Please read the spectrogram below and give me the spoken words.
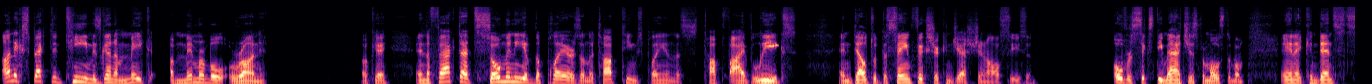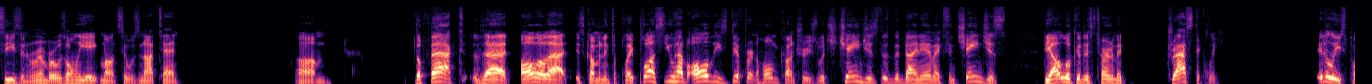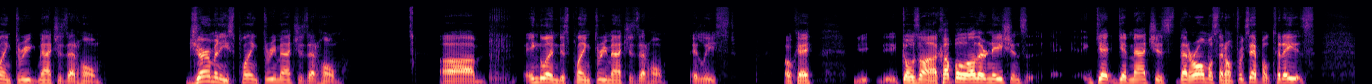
unexpected team is going to make a memorable run. Okay. And the fact that so many of the players on the top teams play in the top five leagues and dealt with the same fixture congestion all season over 60 matches for most of them in a condensed season. Remember, it was only eight months, it was not 10. Um, the fact that all of that is coming into play, plus you have all these different home countries, which changes the, the dynamics and changes the outlook of this tournament drastically. Italy's playing three matches at home. Germany's playing three matches at home. Uh, England is playing three matches at home, at least. Okay, it goes on. A couple other nations get get matches that are almost at home. For example, today's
